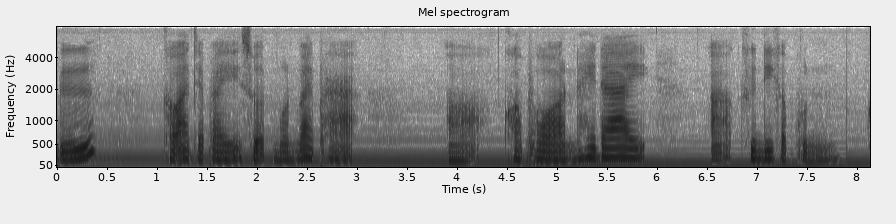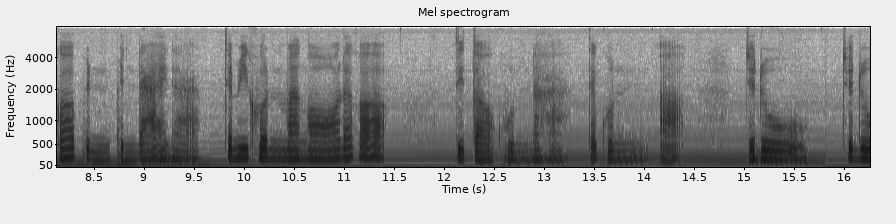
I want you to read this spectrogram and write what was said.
หรือเขาอาจจะไปสวดมนต์ไหว้พระอขอพรให้ได้คืนดีกับคุณ ก็เป็นเป็นได้นะคะจะมีคนมาง้อแล้วก็ติดต่อคุณนะคะ แต่คุณจะดูจะดู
